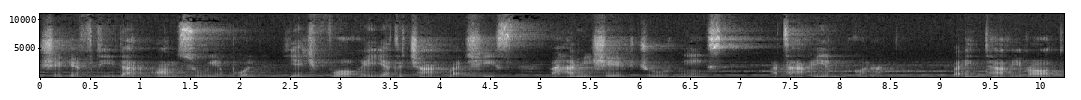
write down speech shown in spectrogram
شگفتی در آن سوی پل یک واقعیت چند و چیست و همیشه یک جور نیست و تغییر می کند و این تغییرات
